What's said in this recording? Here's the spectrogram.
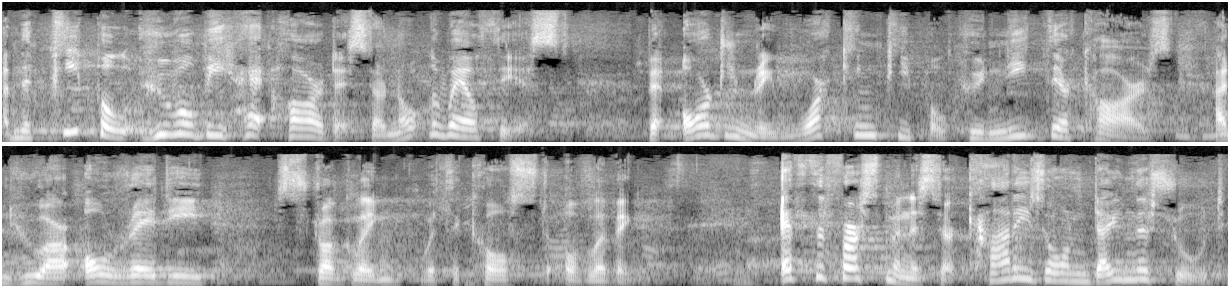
And the people who will be hit hardest are not the wealthiest, but ordinary working people who need their cars and who are already struggling with the cost of living. If the First Minister carries on down this road,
